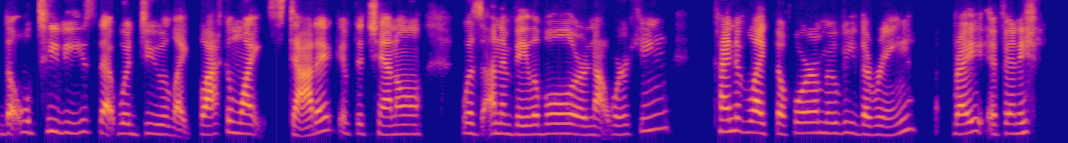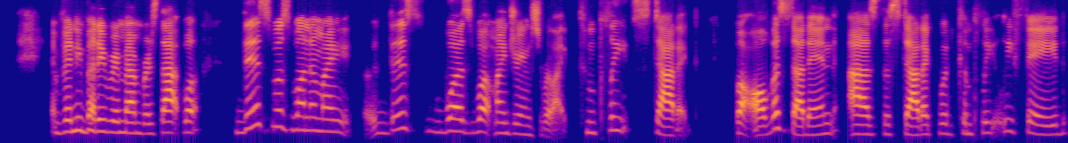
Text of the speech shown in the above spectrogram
the old TVs that would do like black and white static if the channel was unavailable or not working? Kind of like the horror movie The Ring, right? If any if anybody remembers that. Well, this was one of my this was what my dreams were like, complete static. But all of a sudden, as the static would completely fade,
